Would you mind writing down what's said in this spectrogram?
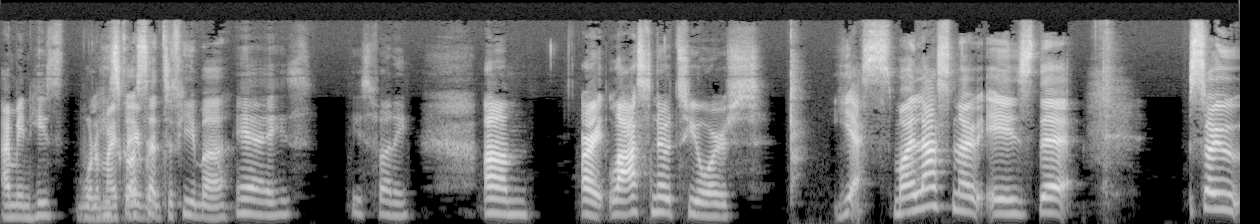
I mean, he's one of He's my got favorites. a sense of humor. Yeah, he's he's funny. Um, all right, last note's yours. Yes, my last note is that so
